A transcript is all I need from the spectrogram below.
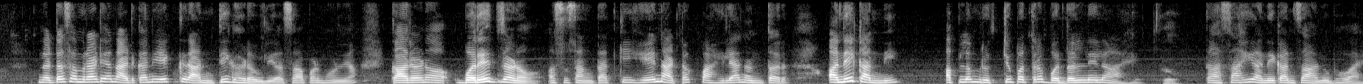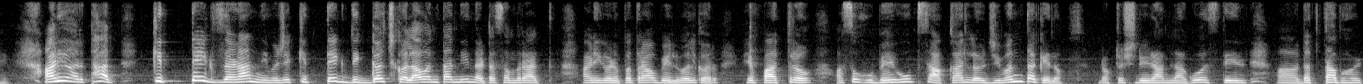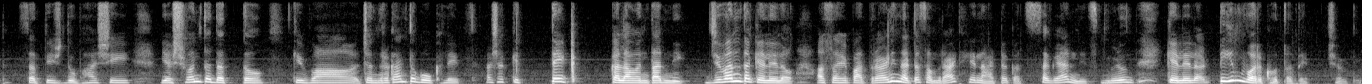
नटसम्राट या नाटकाने एक क्रांती घडवली असं आपण म्हणूया. कारण बरेच जण असं सांगतात की हे नाटक पाहिल्यानंतर अनेकांनी आपलं मृत्यूपत्र बदललेलं आहे. हो. तर असाही अनेकांचा अनुभव आहे. आणि अर्थात कित्येक जणांनी म्हणजे कित्येक दिग्गज कलावंतांनी नटसम्राट आणि गणपतराव बेलवलकर हे पात्र असं हुबेहूब साकारलं जिवंत केलं. डॉक्टर श्रीराम लागू असतील दत्ता भट सतीश दुभाषी यशवंत दत्त किंवा चंद्रकांत गोखले अशा कित्येक कलावंतांनी जिवंत केलेलं असं हे पात्र आणि नटसम्राट हे नाटकच सगळ्यांनीच मिळून केलेलं टीमवर्क होतं ते शेवटी.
